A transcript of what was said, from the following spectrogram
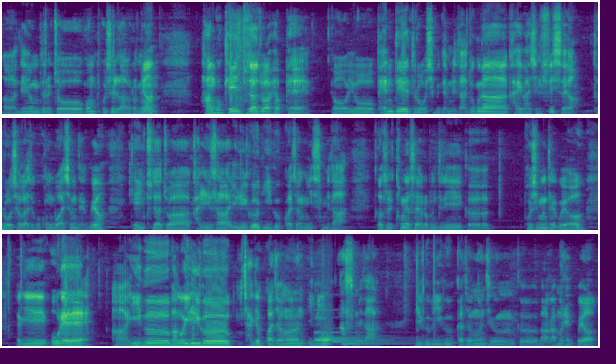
어, 내용들을 조금 보실라 그러면 한국 개인 투자 조합 협회 어, 요 밴드에 들어오시면 됩니다. 누구나 가입하실 수 있어요. 들어오셔가지고 공부하시면 되고요. 개인투자조합 관리사 1급, 2급 과정이 있습니다. 그것을 통해서 여러분들이 그 보시면 되고요. 여기 올해 아, 2급하고 1급 자격 과정은 이미 끝났습니다. 1급, 2급 과정은 지금 그 마감을 했고요.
